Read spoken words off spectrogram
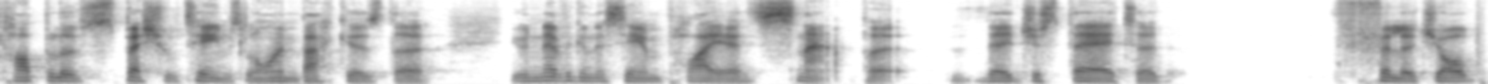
a couple of special teams linebackers that you're never going to see them play a snap, but they're just there to fill a job.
